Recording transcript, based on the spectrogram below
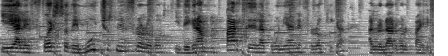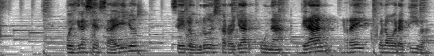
y al esfuerzo de muchos nefrólogos y de gran parte de la comunidad nefrológica a lo largo del país. Pues gracias a ellos se logró desarrollar una gran red colaborativa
